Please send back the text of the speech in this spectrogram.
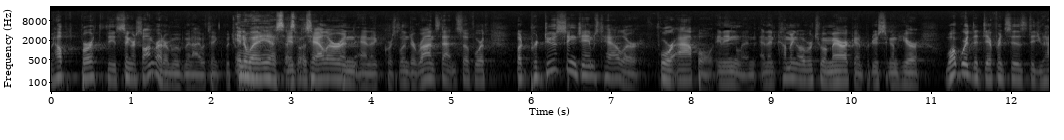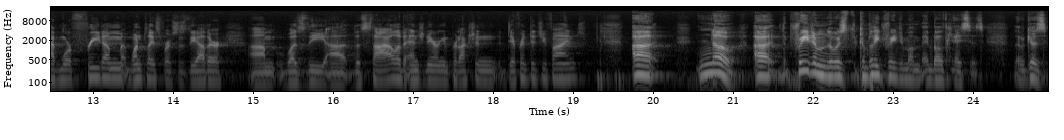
helped birth the singer-songwriter movement, I would think, between In a way, yes, and. Taylor and, and of course Linda Ronstadt and so forth. But producing James Taylor for Apple in England and then coming over to America and producing him here, what were the differences? Did you have more freedom one place versus the other? Um, was the uh, the style of engineering and production different? Did you find? Uh, no, uh, the freedom there was complete freedom in both cases because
